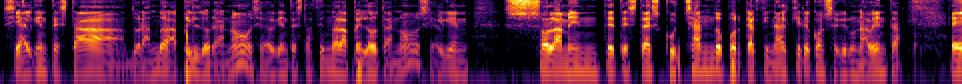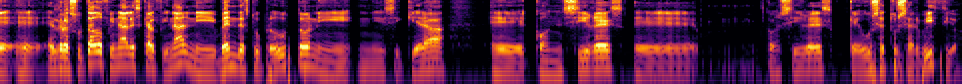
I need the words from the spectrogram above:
si alguien te está dorando la píldora, ¿no? Si alguien te está haciendo la pelota, ¿no? Si alguien solamente te está escuchando porque al final quiere conseguir una venta. Eh, eh, el resultado final es que al final ni vendes tu producto ni, ni siquiera eh, consigues, consigues que use tu servicio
